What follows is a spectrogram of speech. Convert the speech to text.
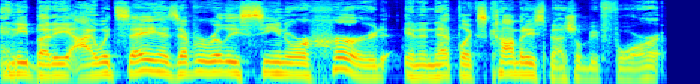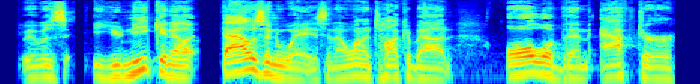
anybody I would say has ever really seen or heard in a Netflix comedy special before. It was unique in a thousand ways, and I want to talk about all of them after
